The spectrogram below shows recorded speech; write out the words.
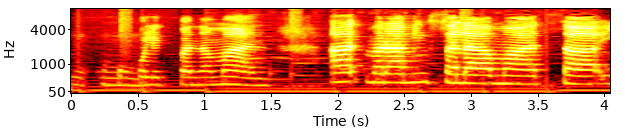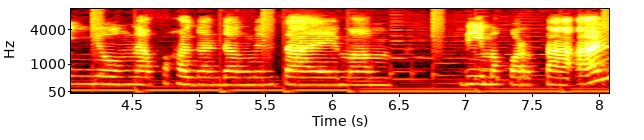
Kukulit pa naman. At maraming salamat sa inyong napakagandang mensahe, Ma'am Di Makwartaan.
